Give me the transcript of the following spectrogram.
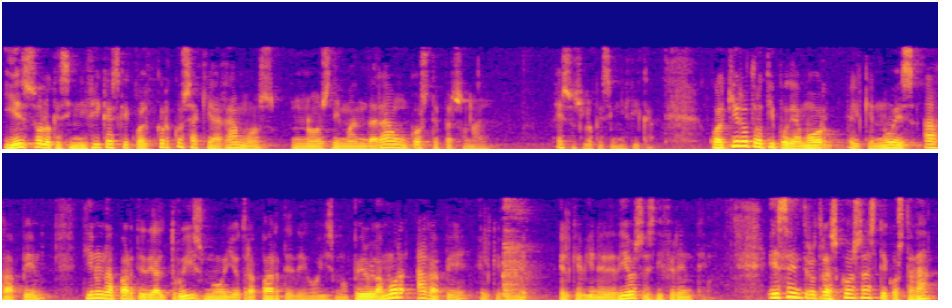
Y eso lo que significa es que cualquier cosa que hagamos nos demandará un coste personal. Eso es lo que significa. Cualquier otro tipo de amor, el que no es ágape, tiene una parte de altruismo y otra parte de egoísmo. Pero el amor ágape, el que viene, el que viene de Dios, es diferente. Ese, entre otras cosas, te costará,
